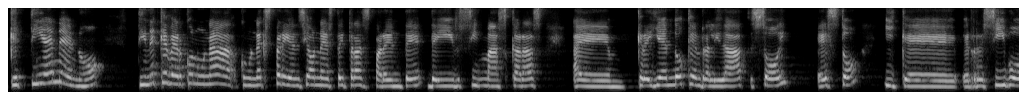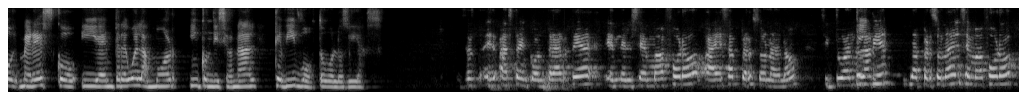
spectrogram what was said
¿qué tiene, no? Tiene que ver con una, con una experiencia honesta y transparente de ir sin máscaras, eh, creyendo que en realidad soy esto y que recibo, merezco y entrego el amor incondicional que vivo todos los días. Hasta encontrarte en el semáforo a esa persona, ¿no? Si tú andas bien, la persona del semáforo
